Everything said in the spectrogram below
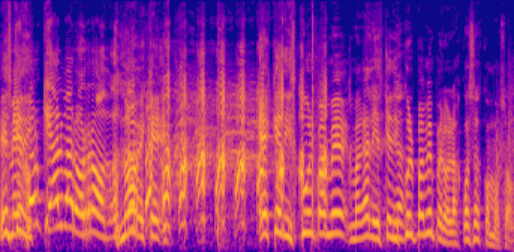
Es que- mejor que Álvaro Rod. No, es que... Es que discúlpame, Magali, es que discúlpame, pero las cosas como son.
